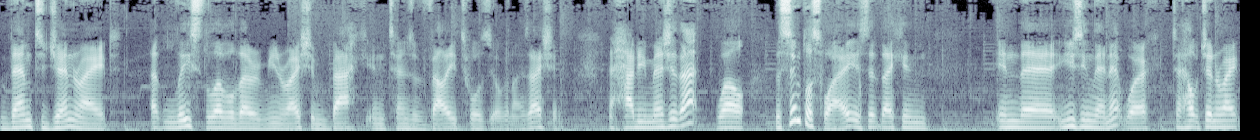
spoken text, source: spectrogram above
them to generate at least the level of their remuneration back in terms of value towards the organization. Now, how do you measure that? Well, the simplest way is that they can, in their using their network to help generate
